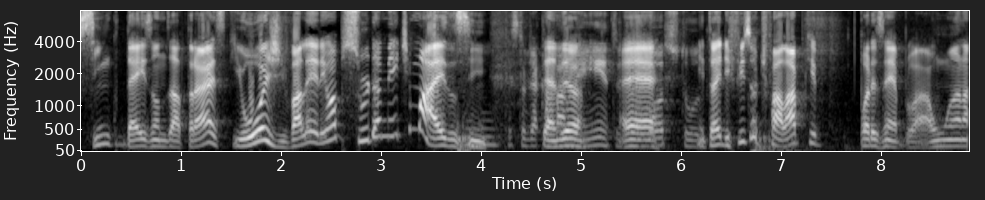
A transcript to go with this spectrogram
5, 10 anos atrás que hoje valeriam absurdamente mais, assim. Questão de Entendeu? acabamento, de É, negócio, tudo. então é difícil eu te falar, porque, por exemplo, há um ano,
